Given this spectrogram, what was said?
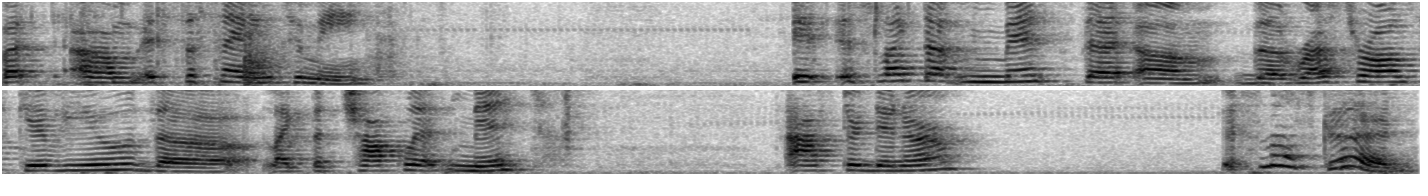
but um, it's the same to me. It, it's like that mint that um, the restaurants give you, the like the chocolate mint after dinner. It smells good.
